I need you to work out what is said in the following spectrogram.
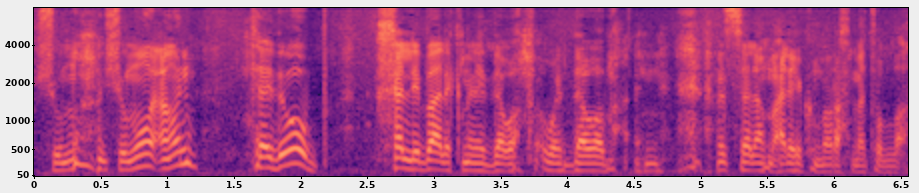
شموع, شموع تذوب. خلي بالك من الذوب والذوبان السلام عليكم ورحمة الله.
